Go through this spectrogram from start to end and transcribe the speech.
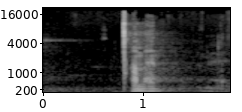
Amen.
